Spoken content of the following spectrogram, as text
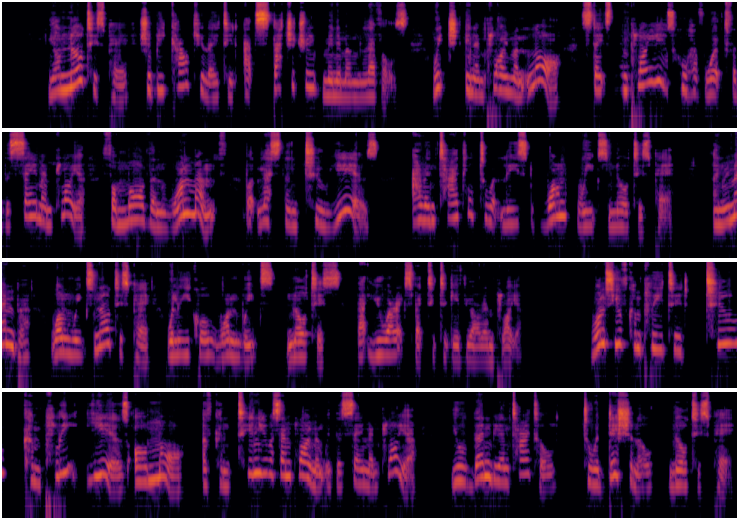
Your notice pay should be calculated at statutory minimum levels, which in employment law states that employees who have worked for the same employer for more than one month but less than two years are entitled to at least one week's notice pay. And remember, one week's notice pay will equal one week's notice that you are expected to give your employer. Once you've completed two complete years or more of continuous employment with the same employer, you'll then be entitled to additional notice pay.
